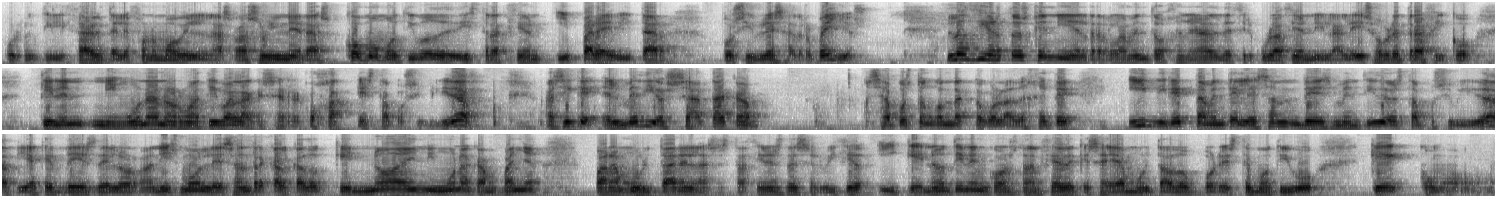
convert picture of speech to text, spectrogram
por utilizar el teléfono móvil en las gasolineras como motivo de distracción y para evitar posibles atropellos. Lo cierto es que ni el Reglamento General de Circulación ni la Ley sobre Tráfico tienen ninguna normativa en la que se recoja esta posibilidad. Así que el medio se ataca se ha puesto en contacto con la DGT y directamente les han desmentido esta posibilidad, ya que desde el organismo les han recalcado que no hay ninguna campaña para multar en las estaciones de servicio y que no tienen constancia de que se haya multado por este motivo, que, como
